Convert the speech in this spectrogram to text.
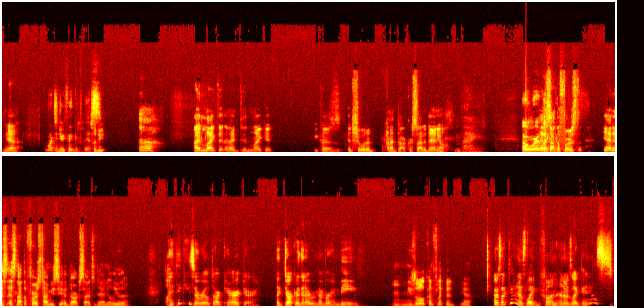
Yeah. What did you think of this? So you, uh, I liked it and I didn't like it because it showed a kind of darker side of Daniel. oh, we're like. it's not the first. Yeah, and it's it's not the first time you see a dark side to Daniel either. I think he's a real dark character. Like, darker than I remember him being. hmm He's a little conflicted. Yeah, I was like, Daniel's light and fun. And I was like, Daniel's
